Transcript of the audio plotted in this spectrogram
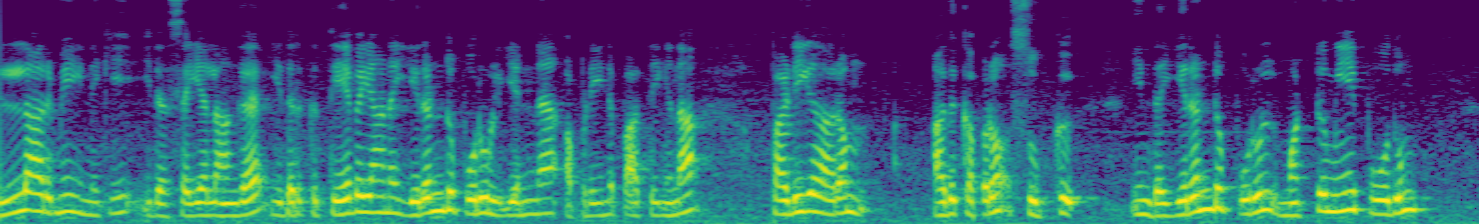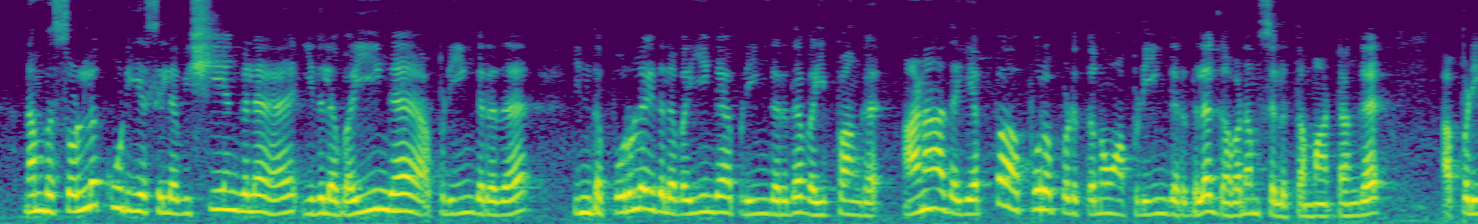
எல்லாருமே இன்னைக்கு இதை செய்யலாங்க. இதற்கு தேவையான இரண்டு பொருள் என்ன அப்படின்னு பார்த்தீங்கன்னா படிகாரம் அதுக்கப்புறம் சுக்கு. இந்த இரண்டு பொருள் மட்டுமே போதும். நம்ம சொல்லக்கூடிய சில விஷயங்களை இதில் வையுங்க அப்படிங்கிறத இந்த பொருளை இதில் வையுங்க அப்படிங்கிறத வைப்பாங்க. ஆனால் அதை எப்போ அப்புறப்படுத்தணும் அப்படிங்கிறதுல கவனம் செலுத்த மாட்டாங்க. அப்படி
